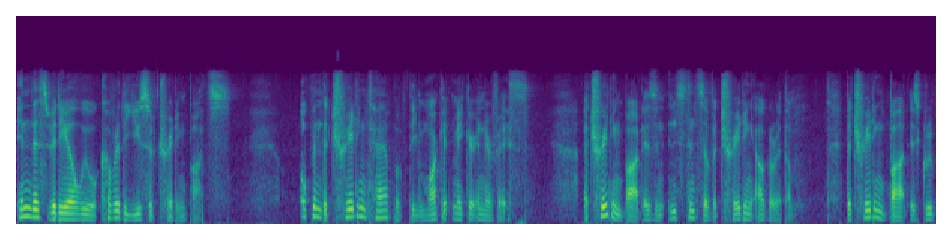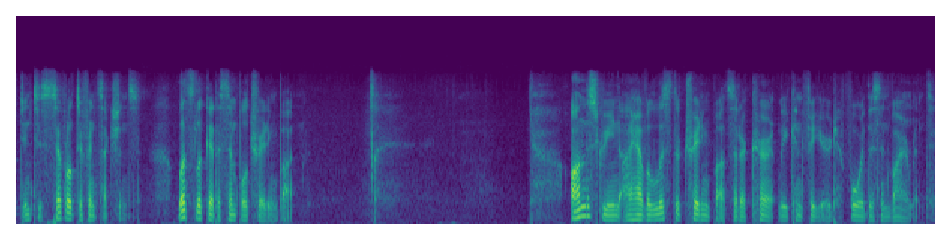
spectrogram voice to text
In this video, we will cover the use of trading bots. Open the Trading tab of the Market Maker interface. A trading bot is an instance of a trading algorithm. The trading bot is grouped into several different sections. Let's look at a simple trading bot. On the screen, I have a list of trading bots that are currently configured for this environment.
